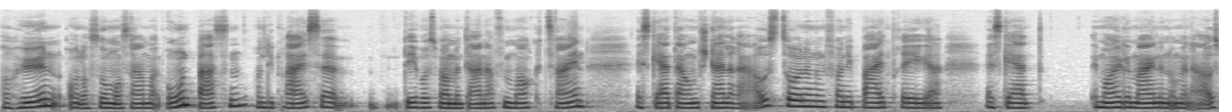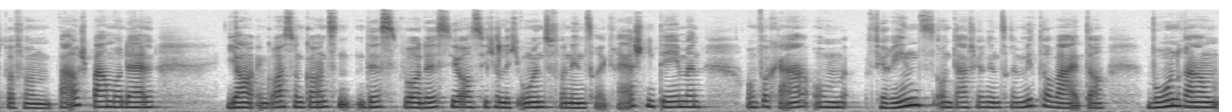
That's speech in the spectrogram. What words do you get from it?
erhöhen oder so muss einmal anpassen und die Preise, die was momentan auf dem Markt sein. Es geht auch um schnellere Auszahlungen von den Beiträgen. Es geht im Allgemeinen um einen Ausbau vom Bausparmodell ja, im Großen und Ganzen, das war das Jahr sicherlich eines von unseren größten Themen. Einfach auch, um für uns und auch für unsere Mitarbeiter Wohnraum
